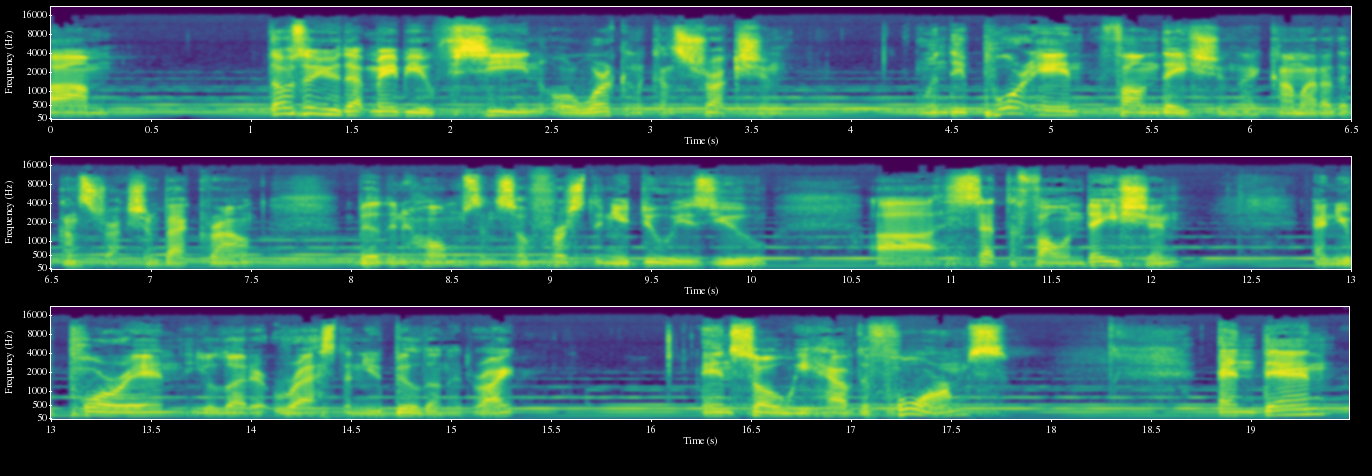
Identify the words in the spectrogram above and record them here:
Um, those of you that maybe you've seen or work in construction, when they pour in foundation, I come out of the construction background, building homes, and so first thing you do is you uh, set the foundation and you pour in, you let it rest, and you build on it, right? And so we have the forms, and then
